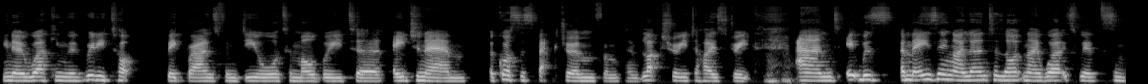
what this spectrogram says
you know, working with really top big brands from Dior to Mulberry to H&M across the spectrum from kind of luxury to high street. Mm-hmm. And it was amazing. I learned a lot and I worked with some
